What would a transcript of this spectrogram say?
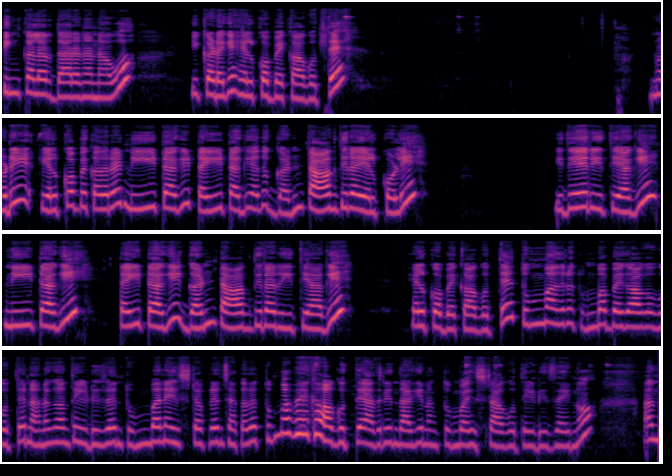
ಪಿಂಕ್ ಕಲರ್ ದಾರನ ನಾವು ಈ ಕಡೆಗೆ ಹೆಲ್ಕೋಬೇಕಾಗುತ್ತೆ ನೋಡಿ ಎಲ್ಕೋಬೇಕಾದ್ರೆ ನೀಟಾಗಿ, ಟೈಟಾಗಿ ಅದು ಗಂಟಾಗ್ದಿರ ಎಲ್ಕೊಳ್ಳಿ ಇದೇ ರೀತಿಯಾಗಿ ನೀಟಾಗಿ, ಟೈಟಾಗಿ ಗಂಟಾಗ್ದಿರ ರೀತಿಯಾಗಿ ಹೇಳ್ಕೋಬೇಕಾಗುತ್ತೆ ತುಂಬ ಅಂದರೆ ತುಂಬ ಬೇಗ ಆಗೋಗುತ್ತೆ. ನನಗಂತೂ ಈ ಡಿಸೈನ್ ತುಂಬಾ ಇಷ್ಟ ಫ್ರೆಂಡ್ಸ್. ಯಾಕಂದರೆ ತುಂಬ ಬೇಗ ಆಗುತ್ತೆ. ಅದರಿಂದಾಗಿ ನಂಗೆ ತುಂಬ ಇಷ್ಟ ಆಗುತ್ತೆ ಈ ಡಿಸೈನು. ಅದು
